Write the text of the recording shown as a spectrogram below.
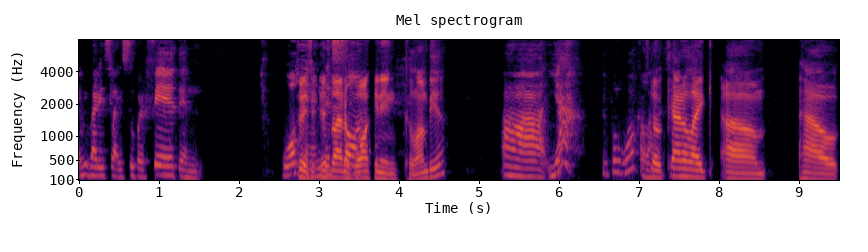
everybody's like super fit and So walking it's, and it's a lot of walking in Colombia. Uh, yeah, people walk a lot. So kind of like um how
